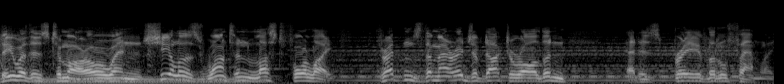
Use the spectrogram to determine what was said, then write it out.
Be with us tomorrow when Sheila's wanton lust for life threatens the marriage of Dr. Alden and his brave little family.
